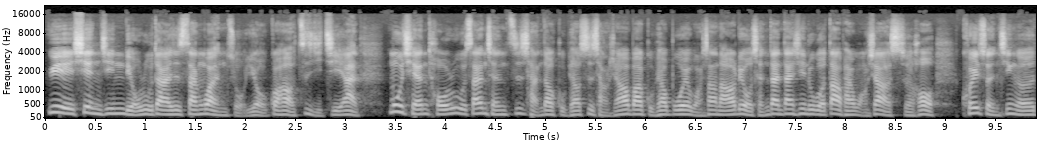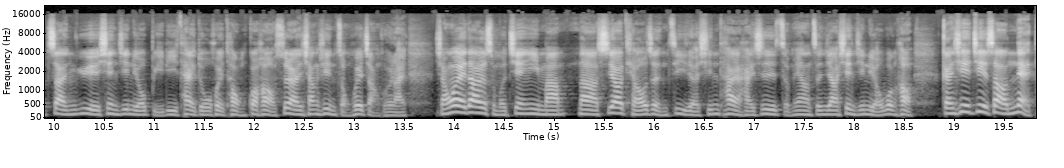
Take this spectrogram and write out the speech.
月现金流入大概是三万左右，挂号自己接案，目前投入三成资产到股票市场，想要把股票部位往上拉到六成，但担心如果大盘往下的时候，亏损金额占月现金流比例太多会痛。挂号虽然相信总会涨回来，想问大家有什么建议吗？那是要调整自己的心态，还是怎么样增加现金流？问号，感谢介绍 Net。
